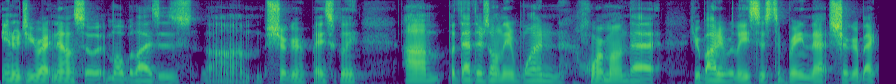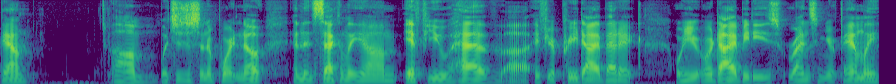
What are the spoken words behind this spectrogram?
energy right now. So it mobilizes um, sugar basically. Um, but that there's only one hormone that your body releases to bring that sugar back down. Um, which is just an important note. And then secondly, um, if you have, uh, if you're pre-diabetic or you or diabetes runs in your family,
